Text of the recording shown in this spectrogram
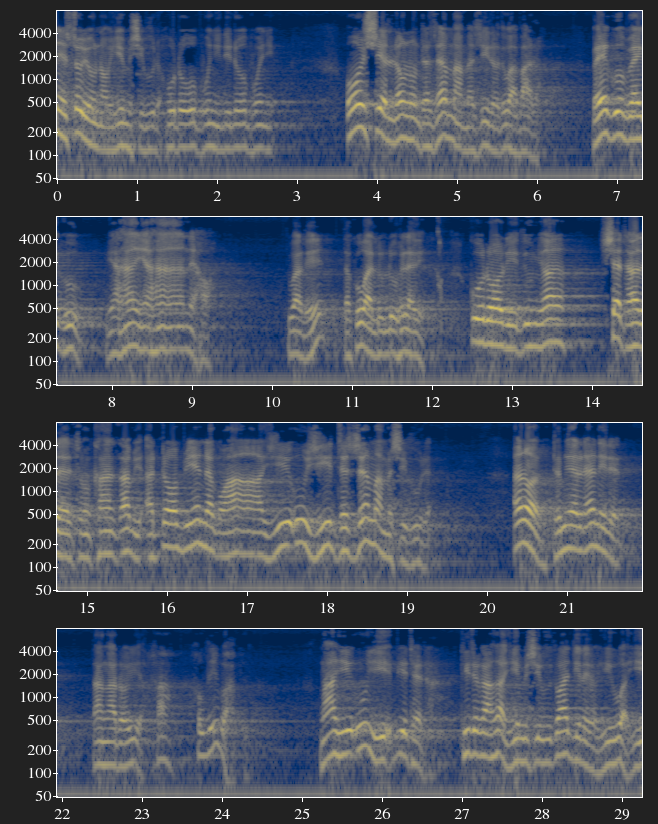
လေးစွတ်ယုံတော်ရေးမရှိဘူးဟိုတို့ဘုန်းကြီးဒီတို့ဘုန်းကြီးအိုးရှစ်လုံးလုံးတစ်စက်မှမရှိတော့သူကပါတော့ဘဲကုဘဲကုယဟန်ယဟန်နဲ့ဟော သူကလေတကူကလူလူဟဲ့လိုက်ကိုတော်ဒီသူများရှက်ထားတဲ့ဆိုခံစားပြီးအတော်ပြင်းတယ်ကွာရေဥရေတစ်စက်မှမရှိဘူးတဲ့အဲ့တော့ဓမြဲလဲနေတဲ့တန်ဃာတော်ကြီးဟာဟုတ်သေးပါဘူးငါရေဥရေအပြည့်ထက်တာဒီတကာကရေမရှိဘူးသွားကြည့်လိုက်တော့ရေဥကရေ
